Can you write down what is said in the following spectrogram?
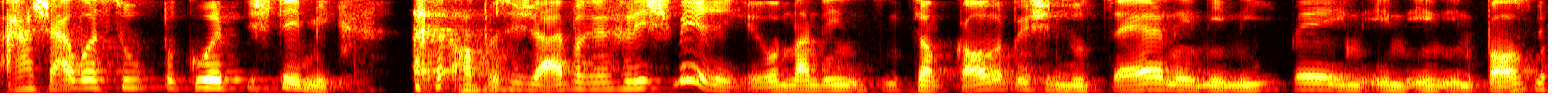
hast du auch eine super gute Stimmung. Aber es ist einfach ein bisschen schwieriger. Und wenn du in, in St. Gallen bist, in Luzern, in, in IB, in, in, in Basel,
